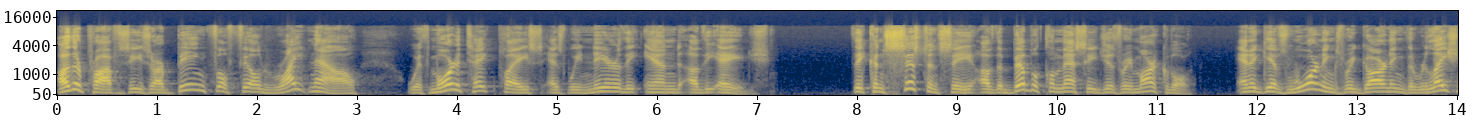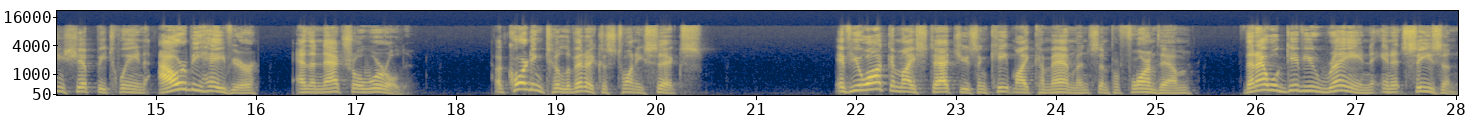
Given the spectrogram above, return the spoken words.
Other prophecies are being fulfilled right now, with more to take place as we near the end of the age. The consistency of the biblical message is remarkable, and it gives warnings regarding the relationship between our behavior and the natural world. According to Leviticus 26, if you walk in my statutes and keep my commandments and perform them, then I will give you rain in its season.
